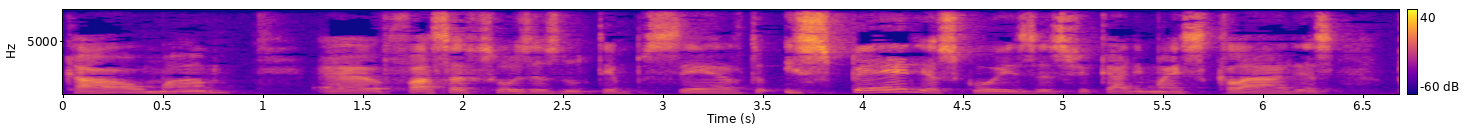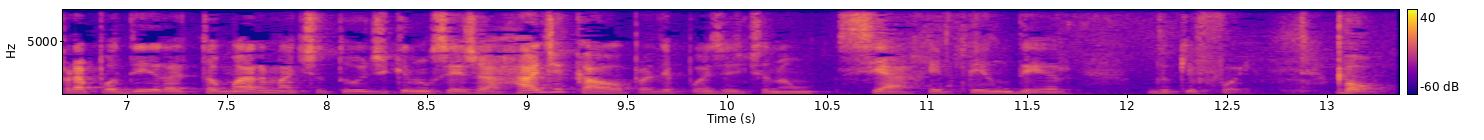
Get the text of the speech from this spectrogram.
calma, é, faça as coisas no tempo certo, espere as coisas ficarem mais claras para poder tomar uma atitude que não seja radical para depois a gente não se arrepender do que foi. Bom,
